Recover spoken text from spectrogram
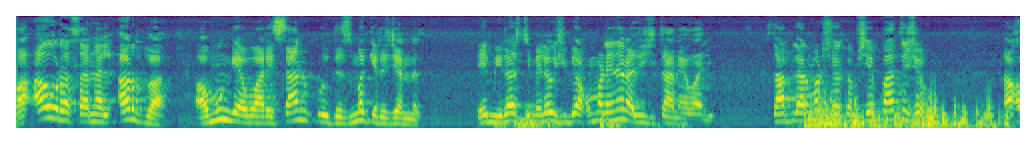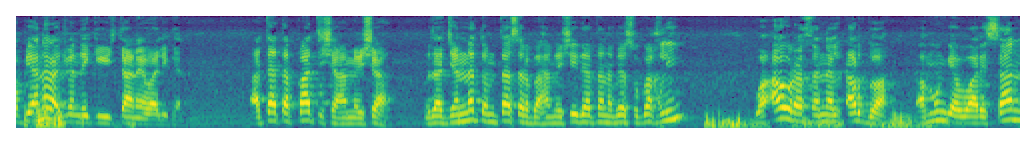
واورثنا الارض او موږ وارثان کړو د زمکه د جنت اے میراث چې ملو شي بیا هم نه راځي چې تانه والی ستا پلار مړ شو کوم شی پاتې شو نو خو بیا نه راځوند کیږي تا نه والی کنه اته ته پاتې شه همیشه دا جنت هم تاسو به همیشه د تنه به سوک اخلي و اورثنا الارض امونګه وارثان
